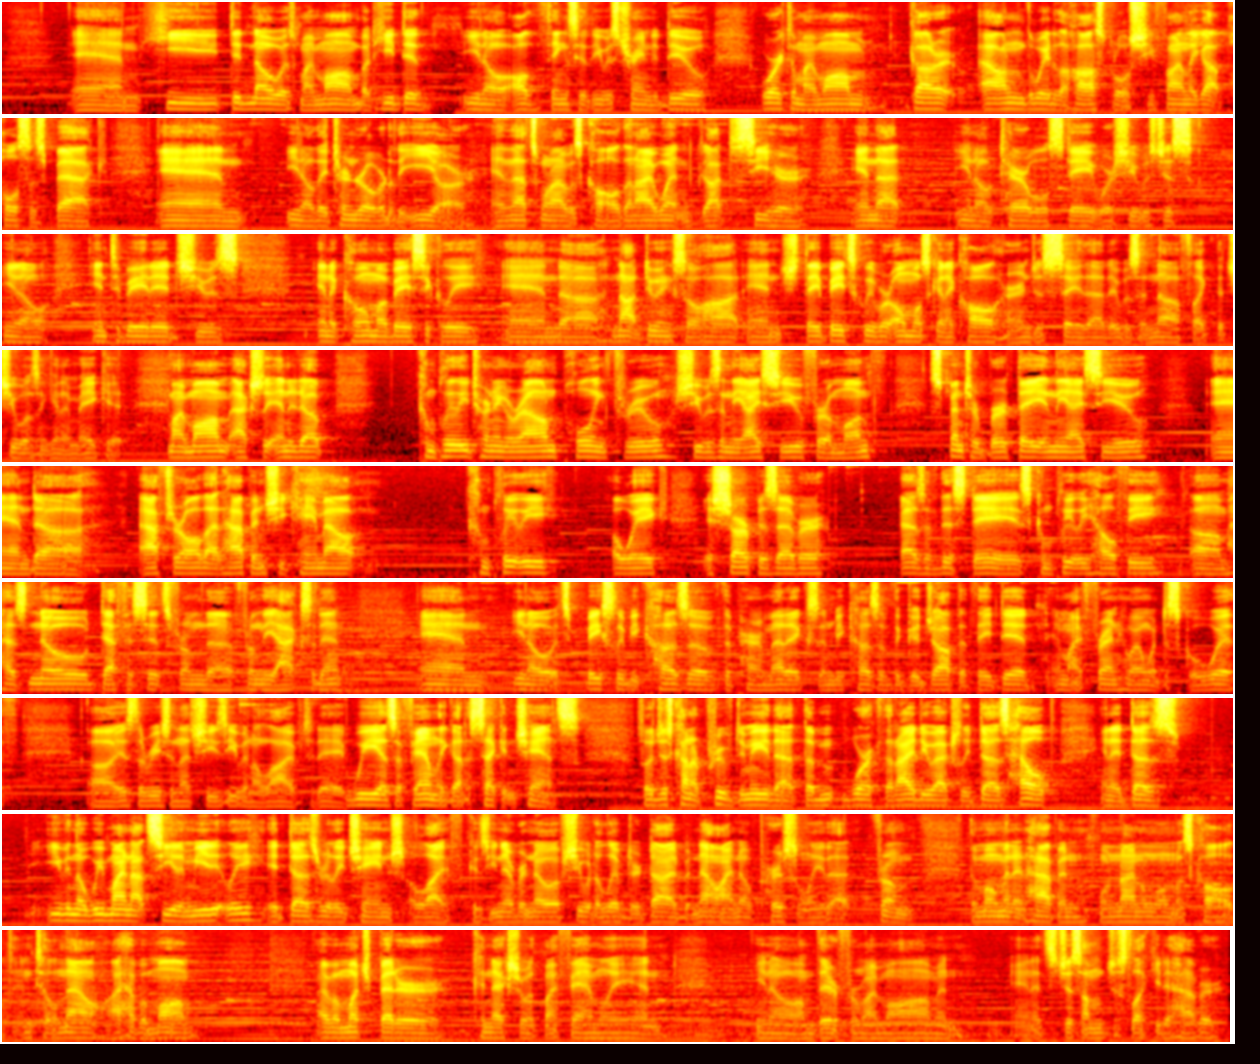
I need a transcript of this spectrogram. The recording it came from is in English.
and he didn't know it was my mom, but he did, you know, all the things that he was trained to do. Worked on my mom, got her out on the way to the hospital. She finally got pulses back, and you know they turned her over to the ER, and that's when I was called, and I went and got to see her in that, you know, terrible state where she was just, you know, intubated. She was in a coma basically and uh, not doing so hot and they basically were almost going to call her and just say that it was enough like that she wasn't going to make it. My mom actually ended up completely turning around pulling through. She was in the icu for a month spent her birthday in the icu and uh, after all that happened she came out completely awake as sharp as ever. As of this day is completely healthy um, has no deficits from the from the accident and you know it's basically because of the paramedics and because of the good job that they did and my friend who I went to school with uh, is the reason that she's even alive today. We as a family got a second chance. So it just kind of proved to me that the work that I do actually does help and it does even though we might not see it immediately, it does really change a life because you never know if she would have lived or died. But now I know personally that from the moment it happened, when 911 was called, until now, I have a mom. I have a much better connection with my family and you know, I'm there for my mom and, and it's just, I'm just lucky to have her.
